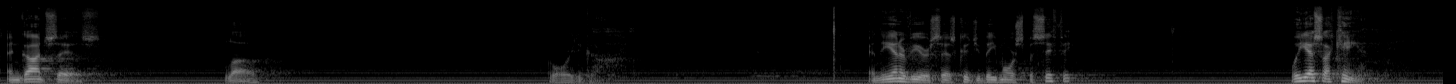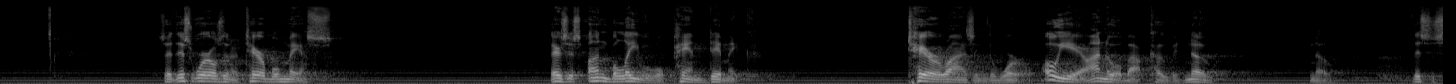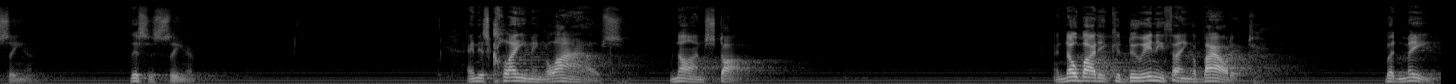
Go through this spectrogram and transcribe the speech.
And God says, Love. Glory to God. And the interviewer says, Could you be more specific? Well, yes, I can. Said, This world's in a terrible mess. There's this unbelievable pandemic terrorizing the world. Oh, yeah, I know about COVID. No, no. This is sin. This is sin. And it's claiming lives nonstop. And nobody could do anything about it but me.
